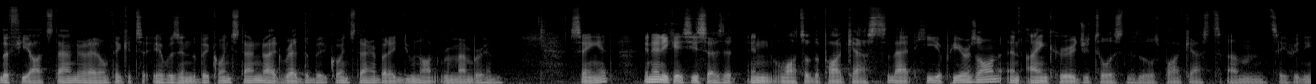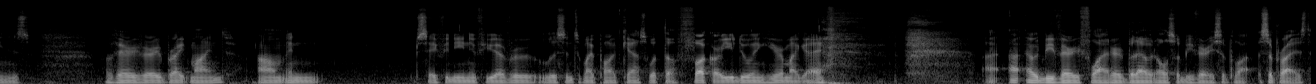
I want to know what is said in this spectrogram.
The Fiat Standard. I don't think it's it was in the Bitcoin Standard. I'd read the Bitcoin Standard, but I do not remember him saying it. In any case, he says it in lots of the podcasts that he appears on, and I encourage you to listen to those podcasts. Um, Saifedean is a very, very bright mind. Um, and Saifedean, if you ever listen to my podcast, what the fuck are you doing here, my guy? I, I would be very flattered, but I would also be very surprised.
